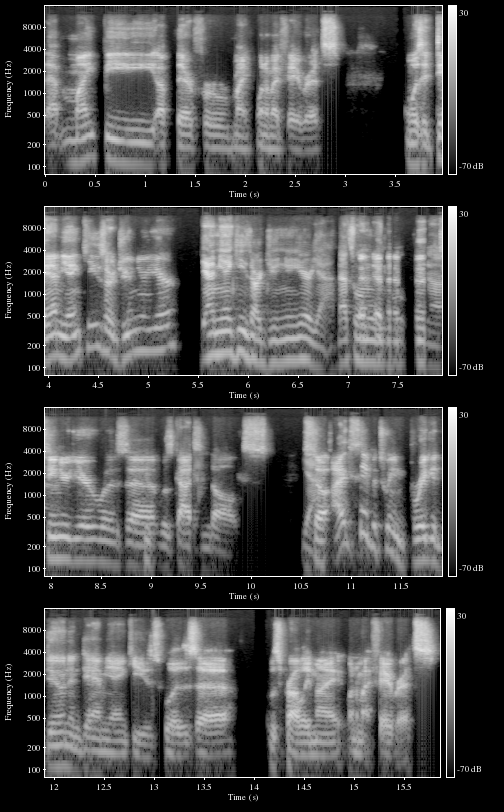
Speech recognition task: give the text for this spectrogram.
that might be up there for my one of my favorites. Was it Damn Yankees our junior year? Damn Yankees our junior year, yeah. That's when and, we, and uh, senior year was uh, was Guys and Dolls. Yeah. So I'd say between Brigadoon and Damn Yankees was uh, was probably my one of my favorites.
